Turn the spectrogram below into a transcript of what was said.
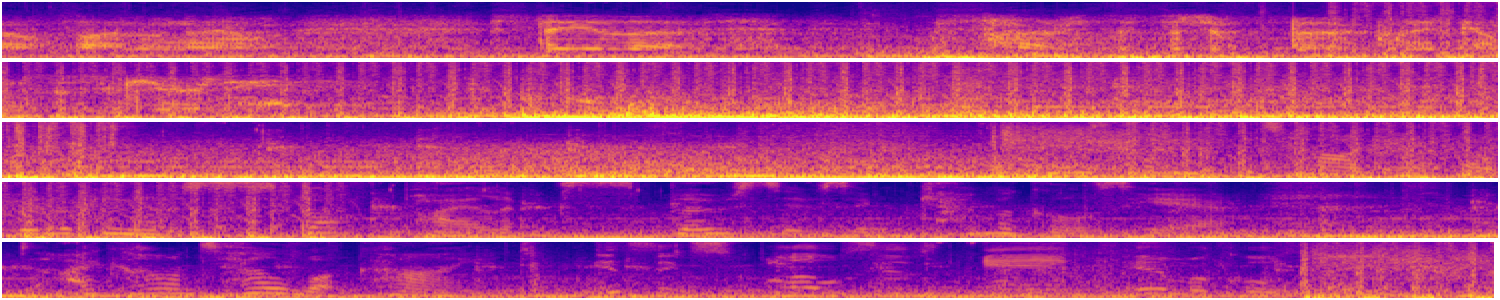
found silo now. Stay alert. Cyrus is such a burk when it comes to security. Target, but we're looking at a stockpile of explosives and chemicals here. I can't tell what kind. It's explosives and chemicals, baby.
